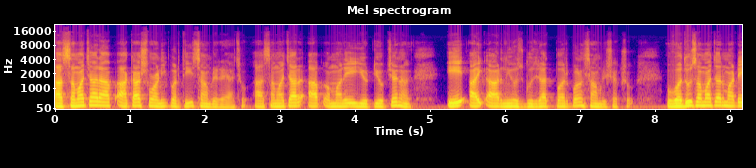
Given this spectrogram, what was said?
આ સમાચાર આપ આકાશવાણી પરથી સાંભળી રહ્યા છો. આ સમાચાર આપ અમારી YouTube channel AIR news Gujarat પર પણ સાંભળી શકશો. વધુ સમાચાર માટે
